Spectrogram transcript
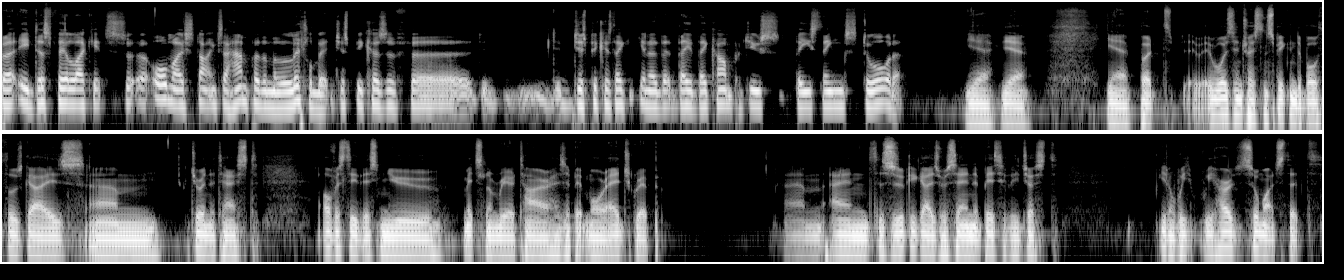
but it does feel like it's uh, almost starting to hamper them a little bit just because of uh, just because they you know that they, they can't produce these things to order. Yeah, yeah, yeah. But it was interesting speaking to both those guys um, during the test. Obviously, this new Michelin rear tire has a bit more edge grip, um, and the Suzuki guys were saying that basically just you know we we heard so much that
